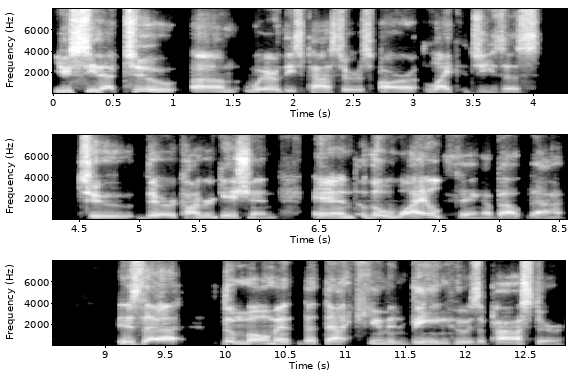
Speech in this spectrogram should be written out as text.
you see that too, um, where these pastors are like Jesus to their congregation. And the wild thing about that is that the moment that that human being who is a pastor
